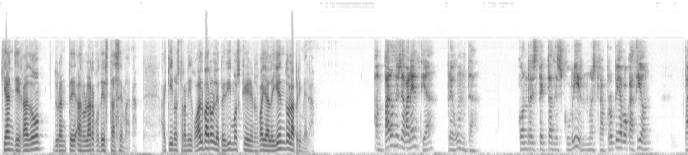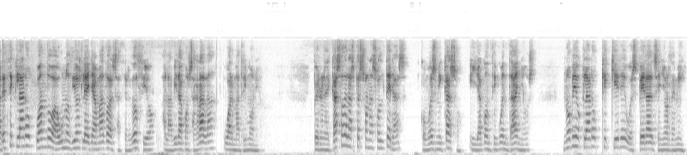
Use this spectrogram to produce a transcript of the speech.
que han llegado durante a lo largo de esta semana. Aquí nuestro amigo Álvaro le pedimos que nos vaya leyendo la primera. Amparo desde Valencia pregunta, con respecto a descubrir nuestra propia vocación, parece claro cuándo a uno Dios le ha llamado al sacerdocio, a la vida consagrada o al matrimonio. Pero en el caso de las personas solteras, como es mi caso y ya con 50 años, no veo claro qué quiere o espera el Señor de mí.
